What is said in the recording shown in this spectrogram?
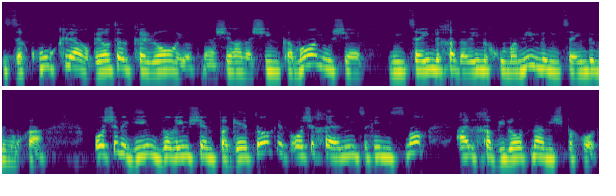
זקוק להרבה יותר קלוריות מאשר אנשים כמונו שנמצאים בחדרים מחוממים ונמצאים במנוחה. או שמגיעים דברים שהם פגי תוקף, או שחיילים צריכים לסמוך על חבילות מהמשפחות.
